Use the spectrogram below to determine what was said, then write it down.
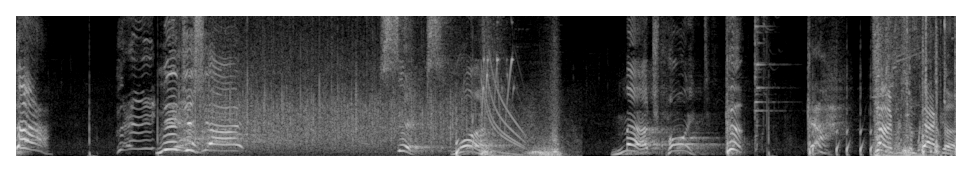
Ah! Ninja shot! Six one. Match point. Time for some backup!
